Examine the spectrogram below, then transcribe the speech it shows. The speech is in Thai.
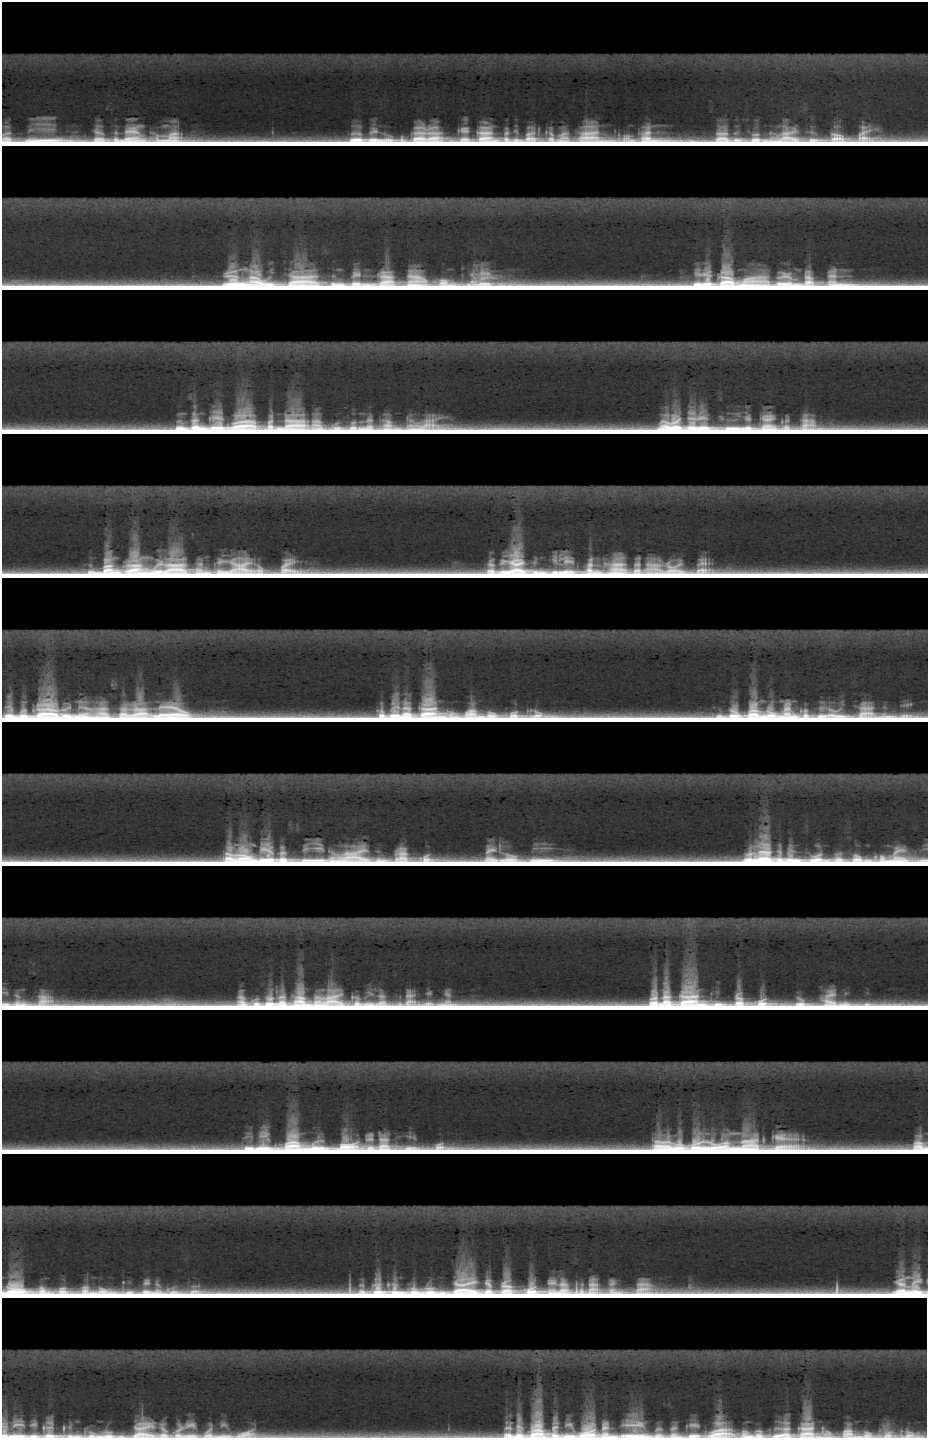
บัดนี้จะแสดงธรรมะ เพื่อเป็นอุปการะแก่การปฏิบัติกรรมฐานของท่านสาธุชนทั้งหลายสืบต่อไป เรื่องอวิชชาซึ่งเป็นรากง่าวของกิเลสที่ได้กล่าวมาโดยลำดับนั้นพึงสังเกตว่าบรรดาอากุศลธรรมทั้งหลาย ไม่ว่าจะเรียกชื่อยังไงก็ตาม ซึ่งบางครั้งเวลาท่านขยายออกไปถ้าขยายถึงกิเลสพันห้าตนาร้อยแปดแต่เมื่อกล่าวโดยเนื้อหาสาระแล้ว ก็เป็นอาการของความโลภโกรธหลง ซึ่งตัวความหลงนั้นก็คืออวิชชานั่นเองทำนองเดียวกับสีทั้งหลายซึ่งปรากฏในโลกนี้ล้วนแล้วจะเป็นส่วนผสมของแม่สีทั้งสาม อกุศลธรรมทั้งหลายก็มีลักษณะอย่างนั้น เพราะอาการที่ปรากฏอยู่ภายในจิต ที่มีความมืดบอดในด้านเหตุผลทำให้บุคคลรู้อำนาจแก่ ความโลภความโกรธความหลงที่เป็นอกุศลเมื่อเกิดขึ้นกลุ่มรุมใจจะปรากฏในลักษณะต่าง ๆ อย่างในกรณีที่เกิดขึ้นกลุ่มรุมใจ เราก็เรียกว่านิวรณ์ และในความเป็นนิวรณ์นั่นเองเพื่อสังเกตว่ามันก็คืออาการของความโลภโกรธหลง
